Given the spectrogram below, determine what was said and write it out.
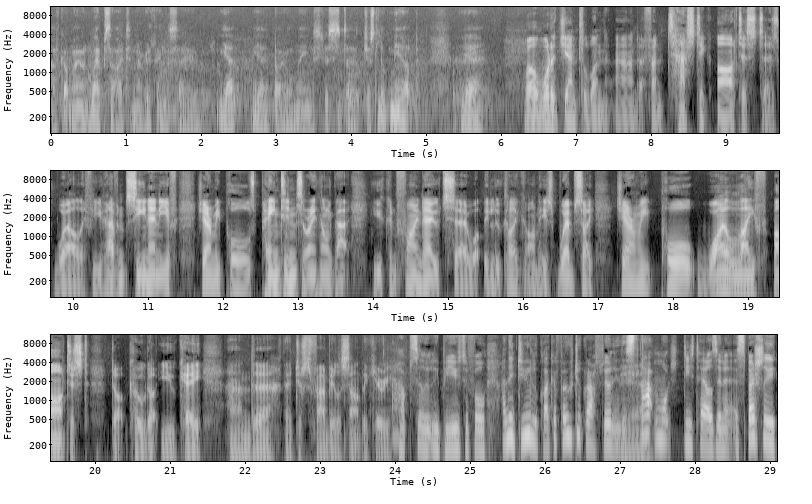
I've got my own website and everything. So yeah, yeah, by all means, just uh, just look me up. Yeah. Well, what a gentleman and a fantastic artist as well. If you haven't seen any of Jeremy Paul's paintings or anything like that, you can find out uh, what they look like on his website, Jeremy Paul Wildlife Artist.co.uk. And uh, they're just fabulous, aren't they, Kiri? Absolutely beautiful. And they do look like a photograph, don't they? There's Yeah. that much details in it, especially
